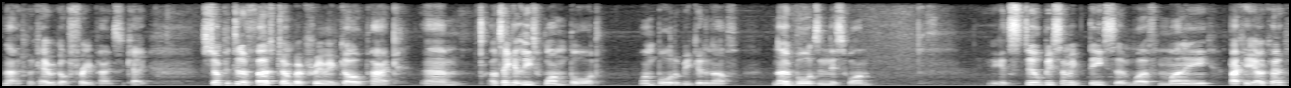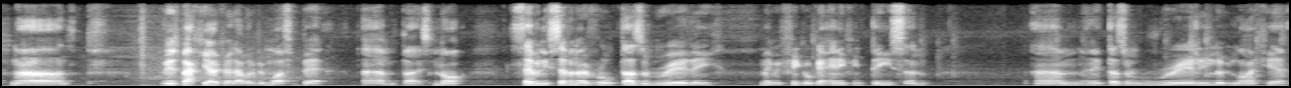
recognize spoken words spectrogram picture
No, okay, we've got three packs. Okay, let's jump into the first Jumbo Premium Gold pack. Um, I'll take at least one board. One board will be good enough. No boards in this one. It could still be something decent, worth money. Bakayoko? Nah. If it was Bakayoko, that would have been worth a bit. Um, but it's not. 77 overall doesn't really make me think we'll get anything decent. Um, and it doesn't really look like it.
